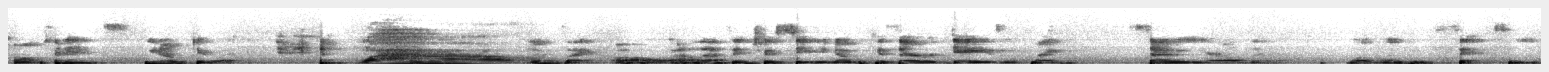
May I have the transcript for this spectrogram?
confidence, we don't do it. wow. I was like, oh, wow, that's interesting, you know, because there were days with my seven year old, well, when he was six, and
